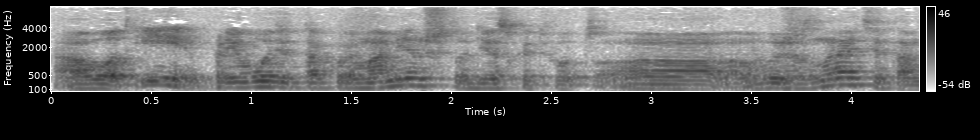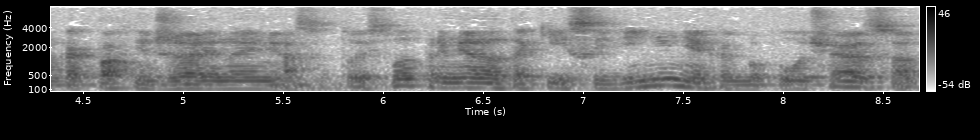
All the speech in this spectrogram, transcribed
Вот, и приводит такой момент, что, дескать, вот вы же знаете, там, как пахнет жареное мясо. То есть вот примерно такие соединения как бы получаются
